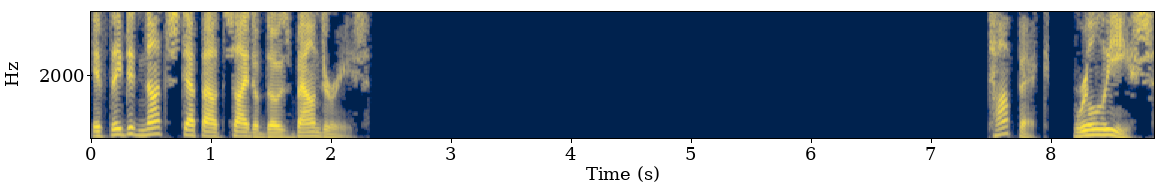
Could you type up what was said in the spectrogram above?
if they did not step outside of those boundaries. Release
